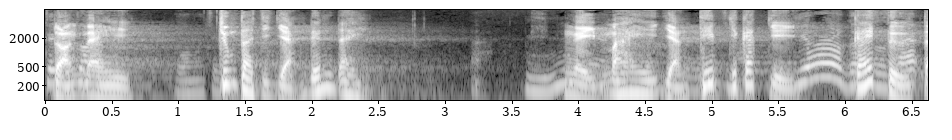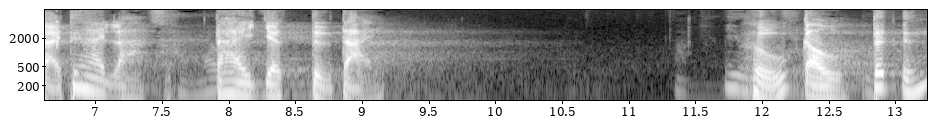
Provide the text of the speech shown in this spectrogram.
Đoạn này chúng ta chỉ giảng đến đây. Ngày mai giảng tiếp với các vị. Cái tự tại thứ hai là tài vật tự tại hữu cầu tất ứng.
